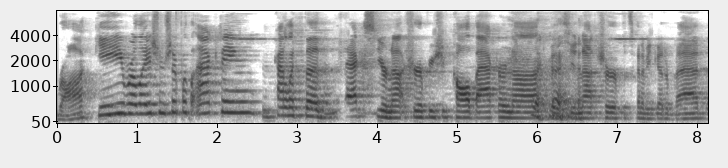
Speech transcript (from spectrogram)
rocky relationship with acting. Kind of like the ex you're not sure if you should call back or not because you're not sure if it's going to be good or bad.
